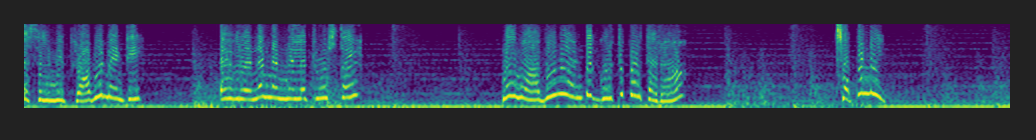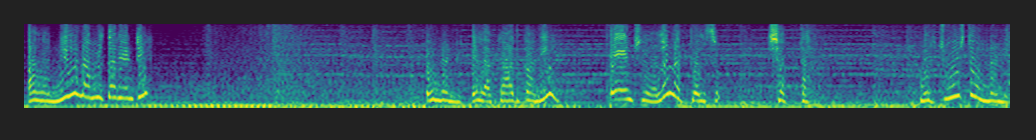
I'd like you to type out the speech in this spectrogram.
అసలు మీ ప్రాబ్లం ఏంటి? ఎవరైనా నన్ను ఇలా చూస్తే నేను అభిని అంటే గుర్తుపడతారా? చెప్పండి. అలా నీళ్ళు నమ్ముతారేంటి? ఉండండి ఇలా కాదు కానీ ఏం చేయాలో నాకు తెలుసు. చెప్తా. మీరు చూస్తూ ఉండండి.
